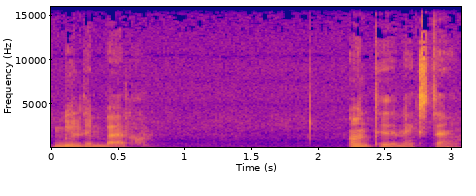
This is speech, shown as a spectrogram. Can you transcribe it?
Build and battle. Until the next time.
